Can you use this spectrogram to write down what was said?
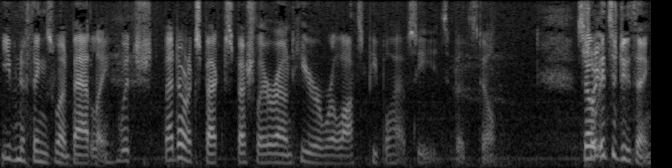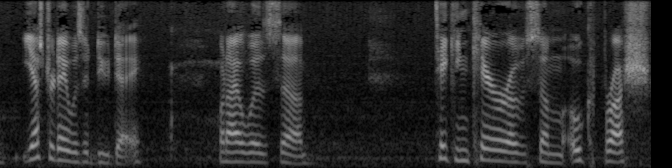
even if things went badly, which I don't expect, especially around here where lots of people have seeds, but still. So, it's a do thing. Yesterday was a do day. When I was uh, taking care of some oak brush,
